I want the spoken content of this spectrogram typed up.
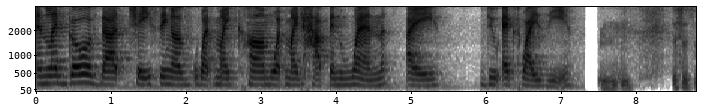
and let go of that chasing of what might come, what might happen when I do XYZ? Mm-hmm. This is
